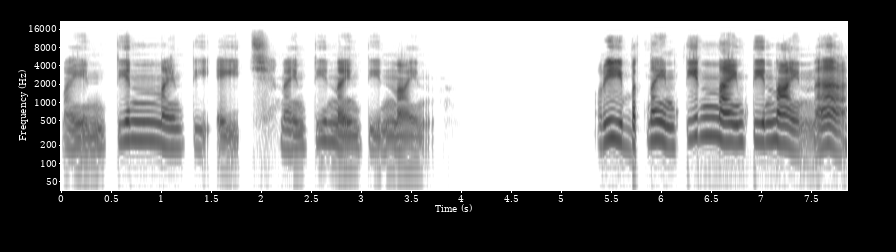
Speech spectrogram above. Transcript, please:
1998 1999 ribet 1999 nah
